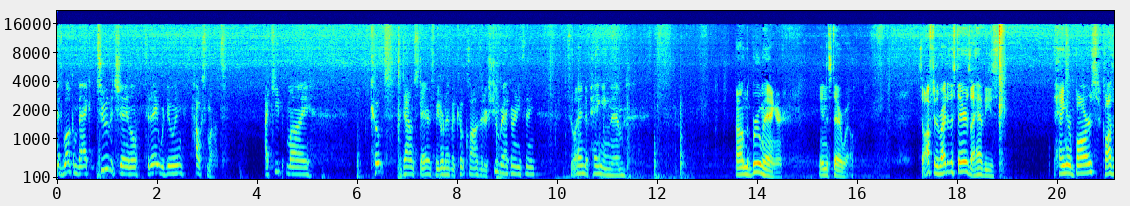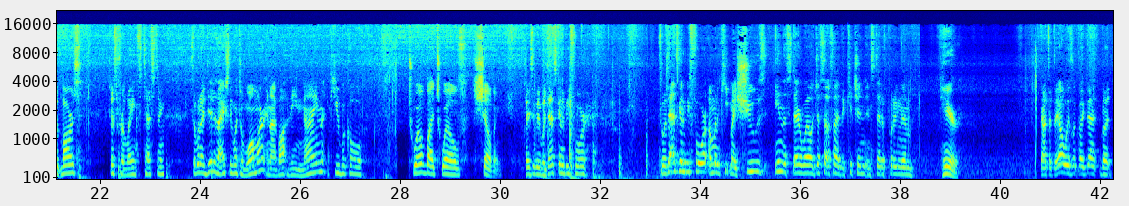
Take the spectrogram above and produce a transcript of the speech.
Guys, welcome back to the channel. Today we're doing house mods. I keep my coats downstairs. We don't have a coat closet or shoe rack or anything. So I end up hanging them on the broom hanger in the stairwell. So off to the right of the stairs I have these hanger bars, closet bars, just for length testing. So what I did is I actually went to Walmart and I bought the 9 cubicle 12 by 12 shelving. Basically what that's going to be for, so what that's going to be for, I'm going to keep my shoes in the stairwell just outside the kitchen instead of putting them here. Not that they always look like that, but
